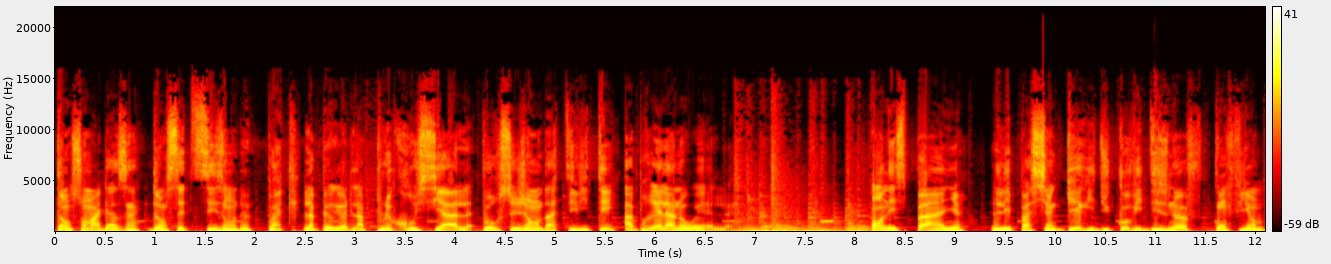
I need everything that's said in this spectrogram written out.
dans son magasin dans cette saison de Pâques, la période la plus cruciale pour ce genre d'activité après la Noël. En Espagne, les patients guéris du Covid-19 confirment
